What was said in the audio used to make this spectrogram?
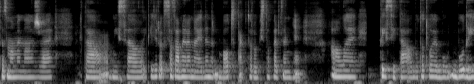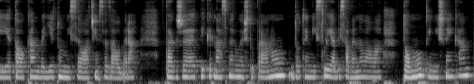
To znamená, že tá mysel, keď sa zamera na jeden bod, tak to robí 100%. Ale ty si tá, alebo to tvoje budhy je to, kam vedie tú mysel a čím sa zaoberá. Takže ty, keď nasmeruješ tú pranu do tej mysli, aby sa venovala tomu, tým myšlienkam,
